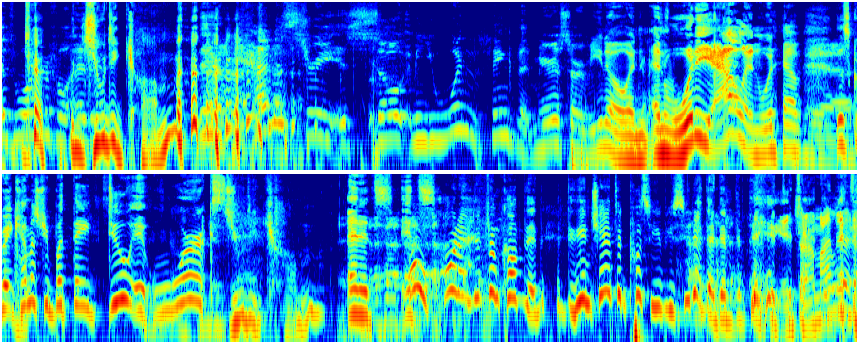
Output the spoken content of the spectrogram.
it's wonderful. Judy, come. their chemistry is so. I mean, you wouldn't think that Mira Sorvino and, and Woody Allen would have this great chemistry, but they do. It works, Judy, come. and it's it's. Oh, oh, that film called the, the Enchanted Pussy. Have you seen it? It's on my list.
